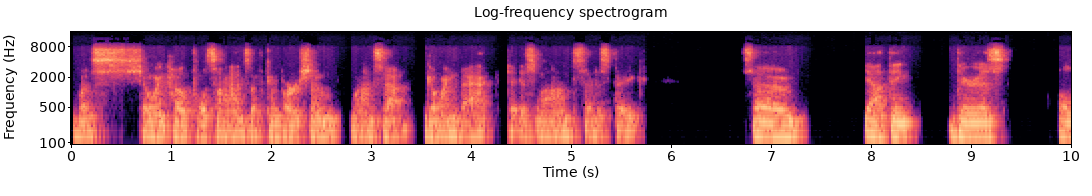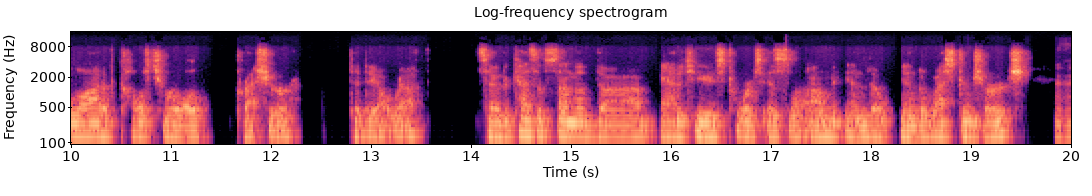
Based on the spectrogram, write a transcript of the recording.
was showing hopeful signs of conversion, winds up going back to Islam, so to speak. So, yeah, I think there is a lot of cultural pressure to deal with. So, because of some of the attitudes towards Islam in the in the Western Church, mm-hmm.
